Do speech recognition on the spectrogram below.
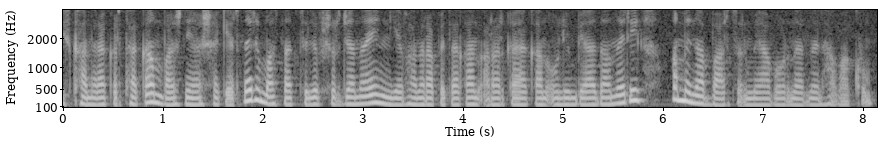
իսկ հանրակրթական բաժնի աշակերտները մասնակցելով շրջանային եւ հանրապետական առարկայական օլիմպիադաների ամենաբարձր միավորներն են հավաքում։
